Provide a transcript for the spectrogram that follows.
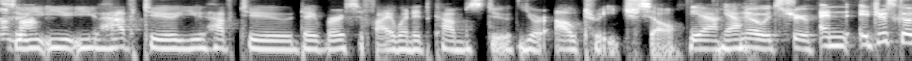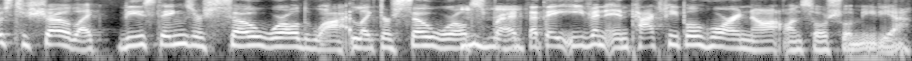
Uh-huh. So you you have to you have to diversify when it comes to your outreach. So yeah, yeah. No, it's true. And it just goes to show like these things are so worldwide, like they're so world mm-hmm. spread that they even impact people who are not on social media.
